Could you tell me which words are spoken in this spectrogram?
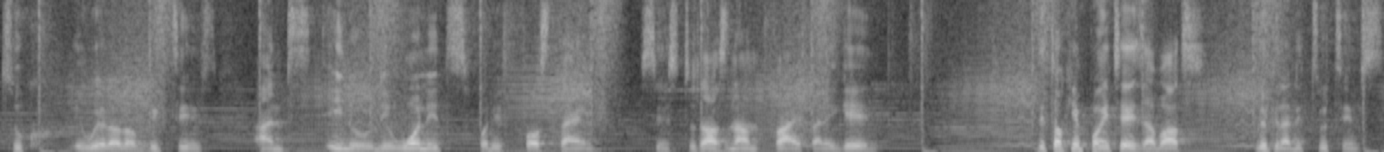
took away a lot of victims, and you know they won it for the first time since 2005. And again, the talking point here is about looking at the two teams,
